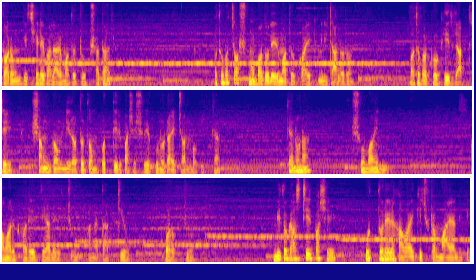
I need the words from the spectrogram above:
তরঙ্গে ছেলেবেলার মতো ডুব সাঁতার অথবা চশমা বদলের মতো কয়েক মিনিট আলোড়ন, অথবা গভীর রাত্রে সঙ্গম নিরত দম্পতির পাশে শুয়ে পুনরায় জন্ম ভিক্ষা কেননা, সময় নেই। আমার ঘরের দেয়ালের চুন ভাঙা দাগটিও বড় প্রিয়। মৃত গাছটির পাশে উত্তরের হাওয়ায় কিছুটা মায়া লেগে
